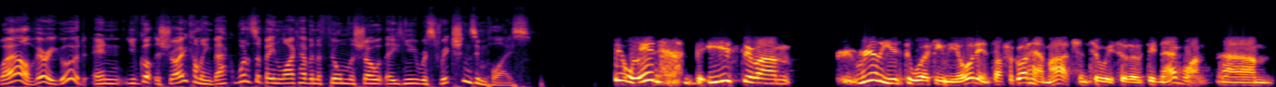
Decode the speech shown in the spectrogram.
Wow, very good. And you've got the show coming back. What has it been like having to film the show with these new restrictions in place? Bit weird. But you used to um, really used to working the audience. I forgot how much until we sort of didn't have one. Um,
